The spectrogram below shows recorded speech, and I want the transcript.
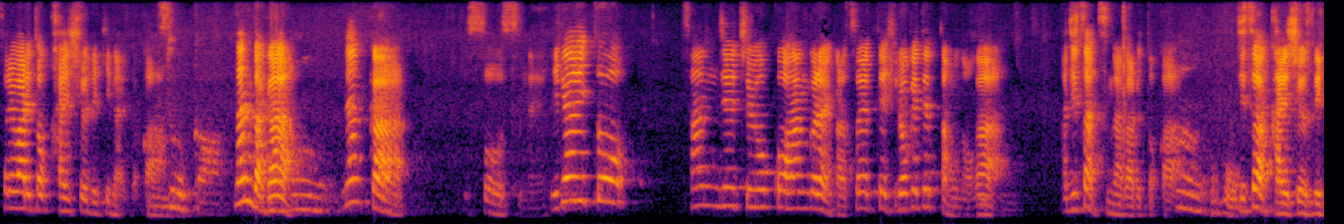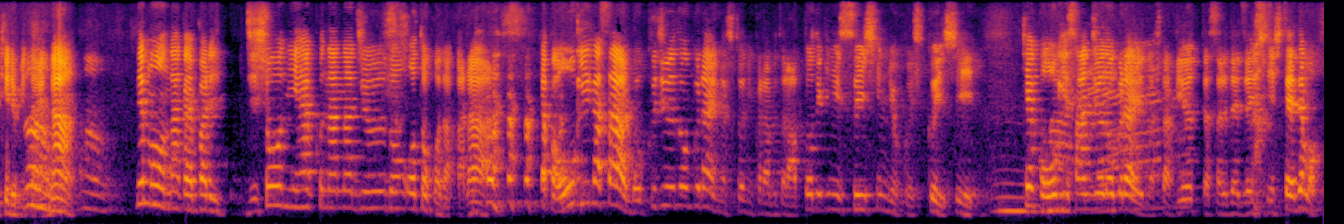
それ割と回収できないとか、そうか。なんだが、うん。なんか、そうですね。意外と30中後半ぐらいからそうやって広げてったものが、あ実はつながるとか、うん。実は回収できるみたいな。うん。でもなんかやっぱり自称270度男だから、やっぱ扇がさ、60度ぐらいの人に比べたら圧倒的に推進力低いし、うん。結構扇30度ぐらいの人はビューってそれで前進して、でも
